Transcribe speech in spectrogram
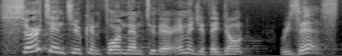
certain to conform them to their image if they don't resist.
